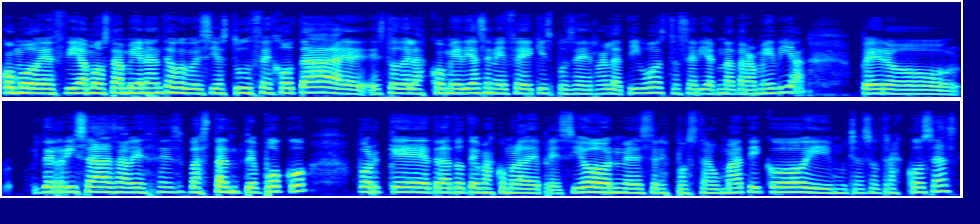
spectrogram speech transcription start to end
como decíamos también antes, como decías tú, CJ, esto de las comedias en FX pues es relativo, esto sería una dramedia, pero de risas a veces bastante poco, porque trato temas como la depresión, el estrés postraumático y muchas otras cosas,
